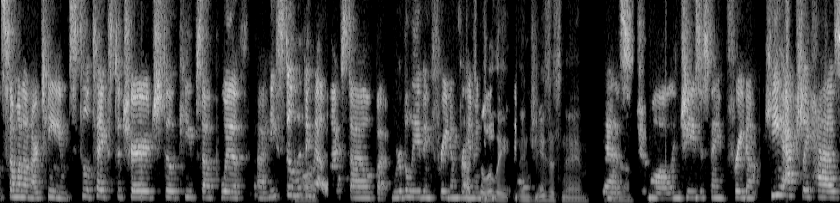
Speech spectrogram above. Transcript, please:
someone on our team still takes to church, still keeps up with. Uh, he's still living that lifestyle, but we're believing freedom for Absolutely. him. Absolutely, in Jesus' name. Yes, yeah. Jamal, in Jesus' name, freedom. He actually has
